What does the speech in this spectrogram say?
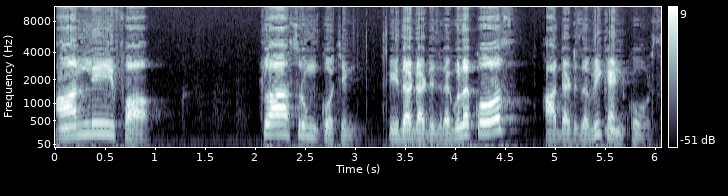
only for classroom coaching either that is regular course or that is a weekend course.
